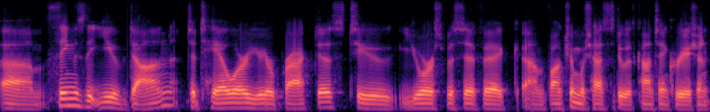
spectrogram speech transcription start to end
um, things that you've done to tailor your practice to your specific um, function, which has to do with content creation.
